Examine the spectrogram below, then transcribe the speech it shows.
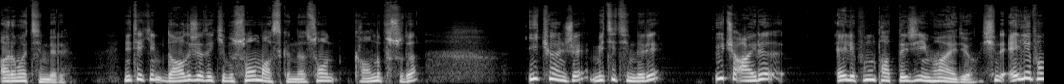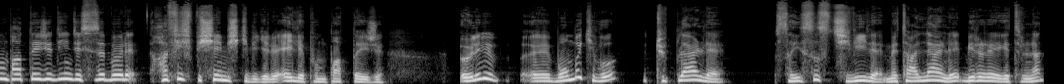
arama timleri. Nitekim Dağlıca'daki bu son baskında, son kanlı pusuda ilk önce METI timleri 3 ayrı el yapımı patlayıcı imha ediyor. Şimdi el yapımı patlayıcı deyince size böyle hafif bir şeymiş gibi geliyor el yapımı patlayıcı. Öyle bir e, bomba ki bu tüplerle, sayısız çiviyle, metallerle bir araya getirilen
